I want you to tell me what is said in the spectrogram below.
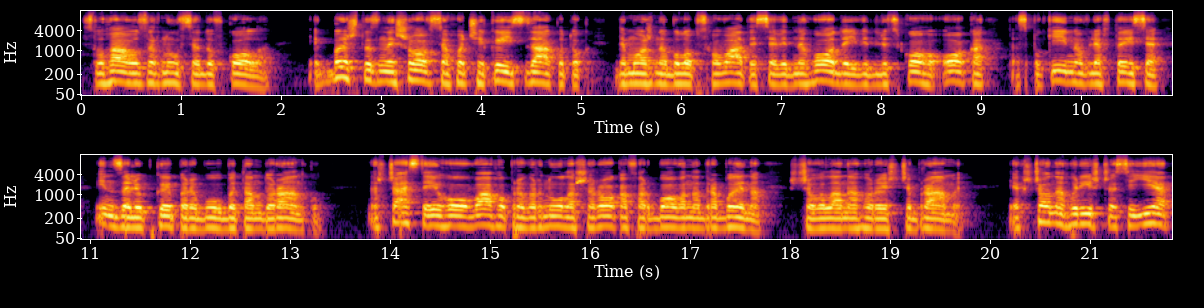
слуга озирнувся довкола. Якби ж то знайшовся хоч якийсь закуток, де можна було б сховатися від негоди і від людського ока та спокійно влягтися, він залюбки перебув би там до ранку. На щастя, його увагу привернула широка фарбована драбина, що вела на горище брами. Якщо на горі щось і є,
